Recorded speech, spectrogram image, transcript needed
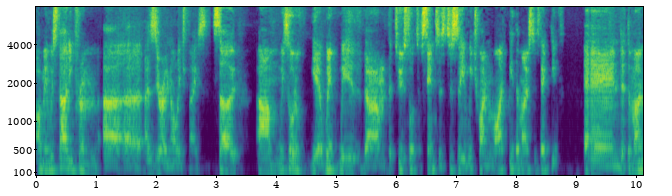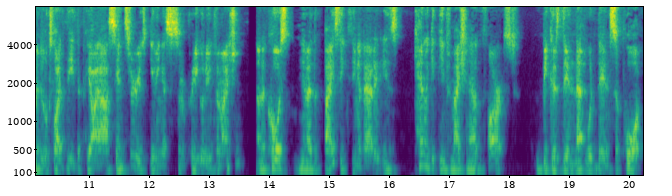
I mean, we're starting from uh, a zero knowledge base. So, um, we sort of yeah went with um, the two sorts of sensors to see which one might be the most effective. And at the moment, it looks like the, the PIR sensor is giving us some pretty good information. And of course, you know, the basic thing about it is can we get the information out of the forest? Because then that would then support,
